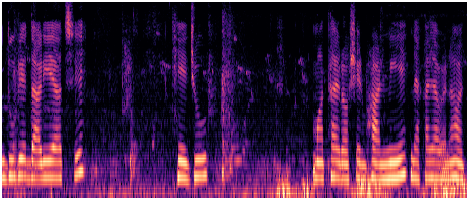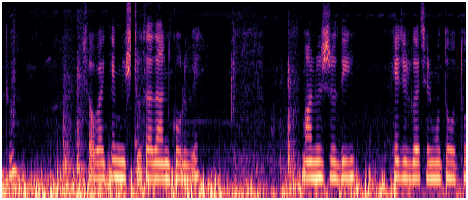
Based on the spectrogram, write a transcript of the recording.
দূরে দাঁড়িয়ে আছে খেজুর, মাথায় রসের ভার নিয়ে, দেখা যাবে না হয়তো। সবাইকে মিষ্টতা দান করবে। মানুষ যদি খেজুর গাছের মতো হতো।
